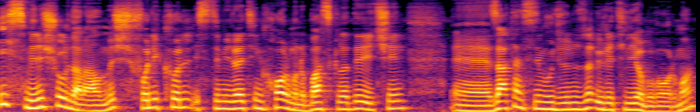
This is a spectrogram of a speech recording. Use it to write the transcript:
ismini şuradan almış. Follicle stimulating hormonu baskıladığı için e, zaten sizin vücudunuzda üretiliyor bu hormon.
